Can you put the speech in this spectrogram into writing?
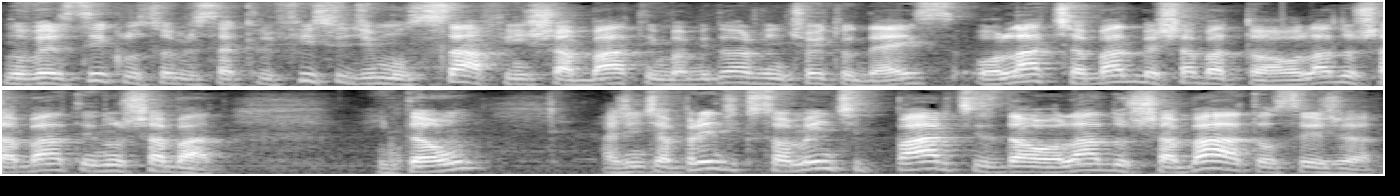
no versículo sobre o sacrifício de Musaf em Shabat, em Bamidor 28:10, Olat Shabat Beshabató, Olá do Shabat e no Shabat. Então, a gente aprende que somente partes da Olá do Shabat, ou seja,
